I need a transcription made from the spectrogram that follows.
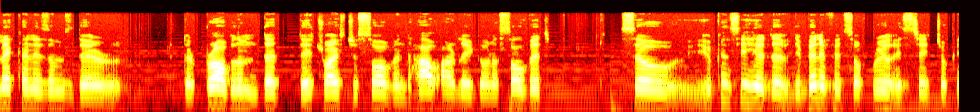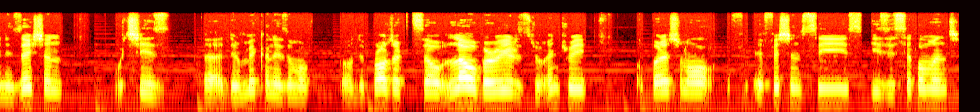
mechanisms their their problem that they try to solve and how are they gonna solve it. So you can see here the, the benefits of real estate tokenization which is uh, their mechanism of, of the project. So low barriers to entry operational efficiencies easy settlement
